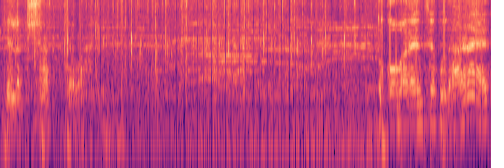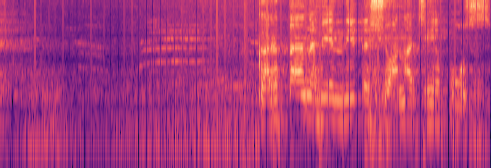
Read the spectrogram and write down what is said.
हे लक्षात ठेवा. तुकोबारांचे उदाहरण आहेत. करता नव्हे नीट श्वानाचे पूस.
